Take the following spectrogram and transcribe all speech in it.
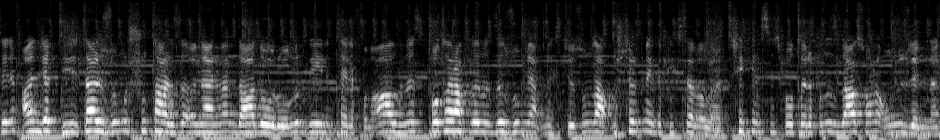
isterim. Ancak dijital zoom'u şu tarzda önermem daha doğru olur. Diyelim telefonu aldınız. Fotoğraflarınızda zoom yapmak istiyorsunuz. 64 megapiksel olarak çekin fotoğrafınız. Daha sonra onun üzerinden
